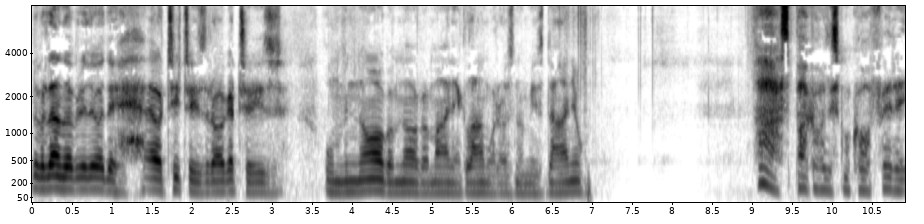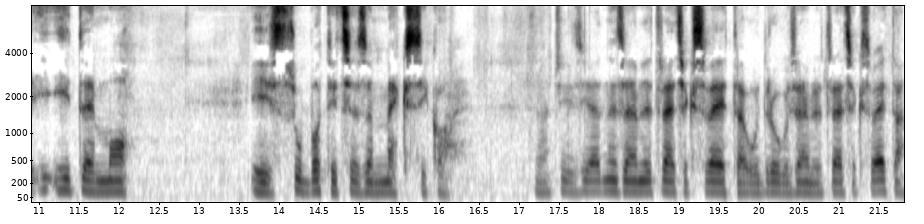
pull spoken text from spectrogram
Dobar dan, dobri ljudi. Evo Čiče iz Rogače iz u mnogo, mnogo manje glamuroznom izdanju. Ah, spakovali smo kofere i idemo iz Subotice za Meksiko. Znači iz jedne zemlje trećeg sveta u drugu zemlju trećeg sveta.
